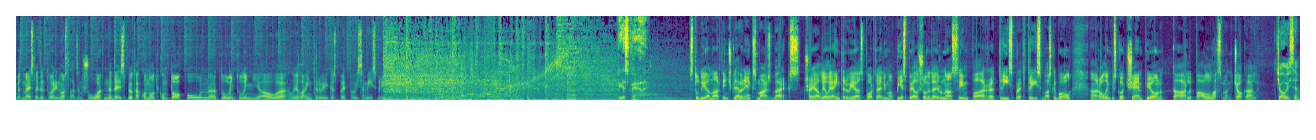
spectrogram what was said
Bet mēs līdz ar to arī noslēdzam šo nedēļas spilgtāko notikumu topu, un tūliņ, tūliņ jau eh, lielā intervija, kas pēc pavisam īsa brīža. Piespēle. Studijā Mārtiņš Kļavnieks, Mārs Bergs. Šajā lielajā intervijā sporta raidījumā piespēle šonadēļ runāsim par 3 pret 3 basketbolu ar olimpisko čempionu Kārli Paulu Lasmani. Čau, Kārli! Čau visiem!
